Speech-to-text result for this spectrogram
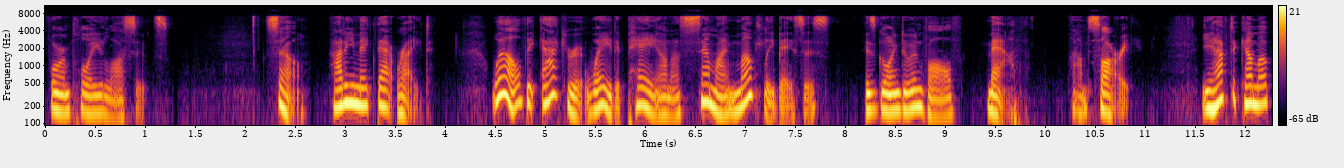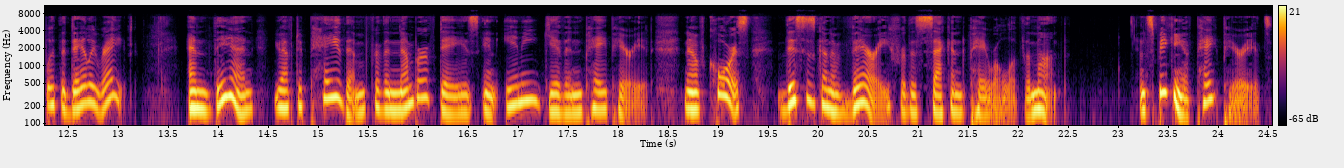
for employee lawsuits. So, how do you make that right? Well, the accurate way to pay on a semi monthly basis is going to involve math. I'm sorry, you have to come up with a daily rate. And then you have to pay them for the number of days in any given pay period. Now, of course, this is going to vary for the second payroll of the month. And speaking of pay periods,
